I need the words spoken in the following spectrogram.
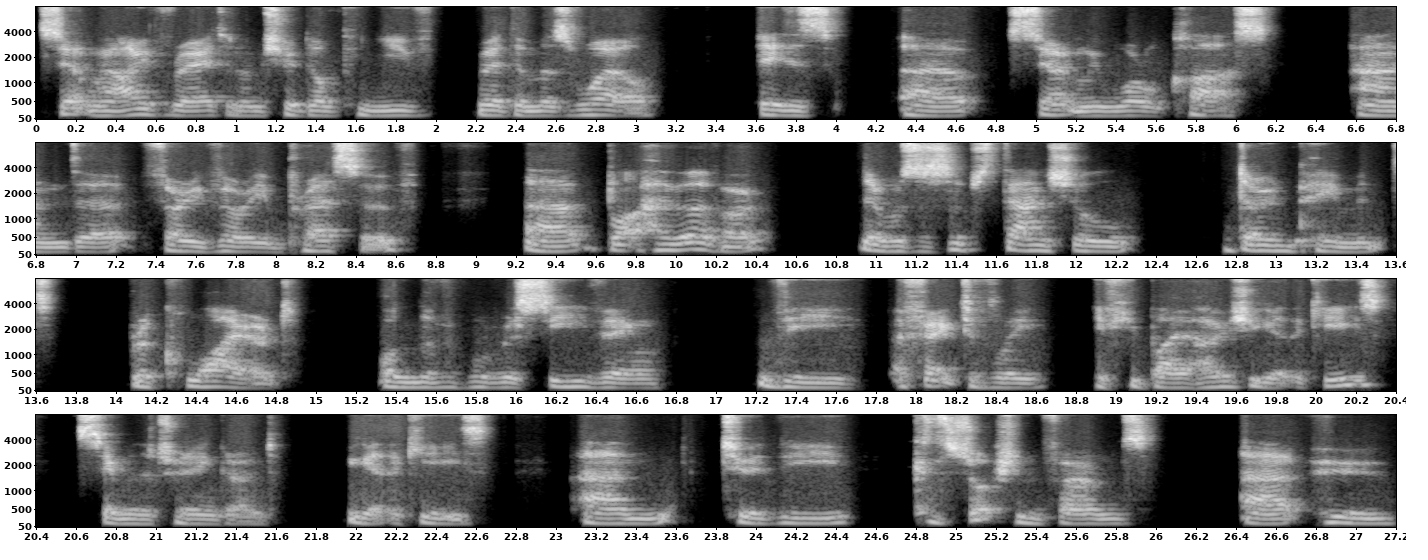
certainly I've read, and I'm sure Duncan you've read them as well, is uh, certainly world class and uh, very very impressive. Uh, but however, there was a substantial down payment required on Liverpool receiving the effectively, if you buy a house, you get the keys. Same with the training ground, you get the keys um, to the construction firms uh, who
